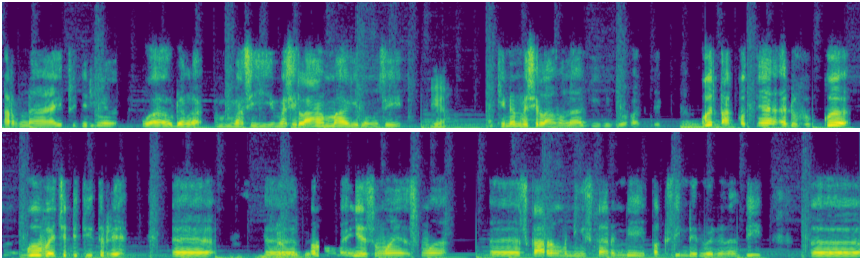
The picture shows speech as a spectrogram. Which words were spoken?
karena itu jadinya wah udah nggak masih masih lama gitu masih. Iya. Mungkinan masih lama lagi nih gue vaksin. Hmm. Gue takutnya, aduh, gue gue baca di Twitter ya. Eh, eh, tuh? tolong ya semua semua eh, sekarang mending sekarang deh vaksin daripada nanti eh,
